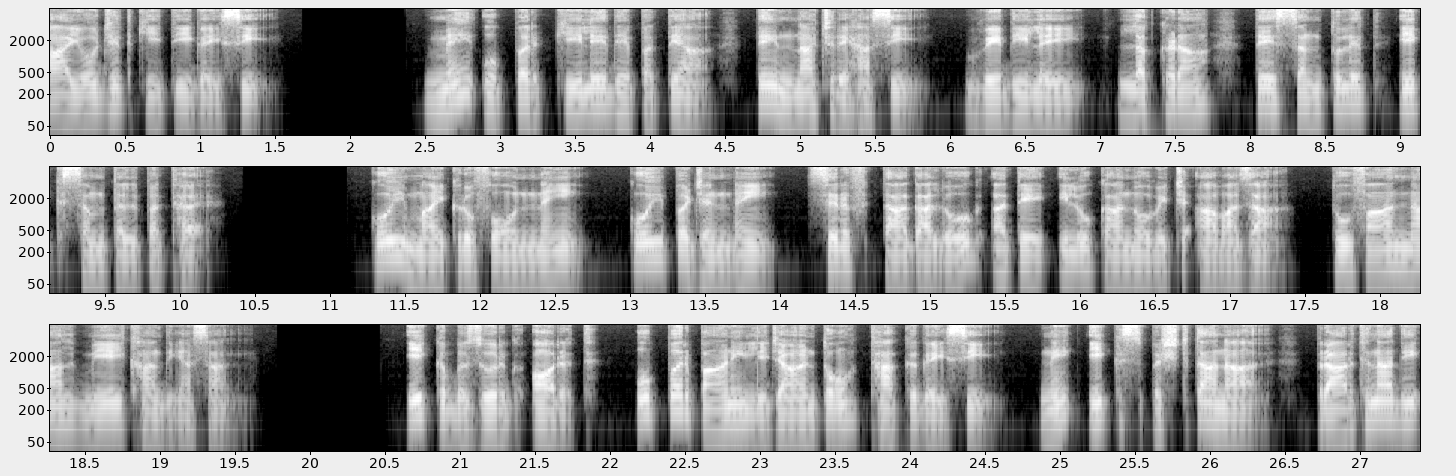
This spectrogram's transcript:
ਆਯੋਜਿਤ ਕੀਤੀ ਗਈ ਸੀ। ਮੈਂ ਉੱਪਰ ਕੀਲੇ ਦੇ ਪੱਤਿਆਂ ਤੇ ਨੱਚ ਰਿਹਾ ਸੀ। ਵੇਦੀ ਲਈ ਲੱਕੜਾਂ ਤੇ ਸੰਤੁਲਿਤ ਇੱਕ ਸਮਤਲ ਪੱਥਰ। ਕੋਈ ਮਾਈਕਰੋਫੋਨ ਨਹੀਂ, ਕੋਈ ਭਜਨ ਨਹੀਂ, ਸਿਰਫ ਤਾਗਾਲੋਗ ਅਤੇ ਇਲੋਕਾਨੋ ਵਿੱਚ ਆਵਾਜ਼ਾਂ, ਤੂਫਾਨ ਨਾਲ ਮੇਲ ਖਾਂਦੀਆਂ ਸਨ। ਇੱਕ ਬਜ਼ੁਰਗ ਔਰਤ ਉੱਪਰ ਪਾਣੀ ਲਿਜਾਣ ਤੋਂ ਥੱਕ ਗਈ ਸੀ। ਨੇ ਇੱਕ ਸਪਸ਼ਟਤਾ ਨਾਲ ਪ੍ਰਾਰਥਨਾ ਦੀ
